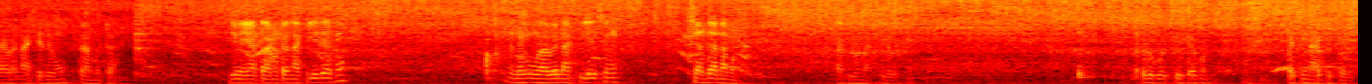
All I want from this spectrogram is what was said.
હવે નાખી દઉં ટામેટા. જો અહીંયા ટામેટા નાખી લીધા છે. અને હું હવે નાખી લઈશ હું નમક આટલું નાખી લઉં છું. થોડુંક ઓછું છે પણ પછી થોડું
